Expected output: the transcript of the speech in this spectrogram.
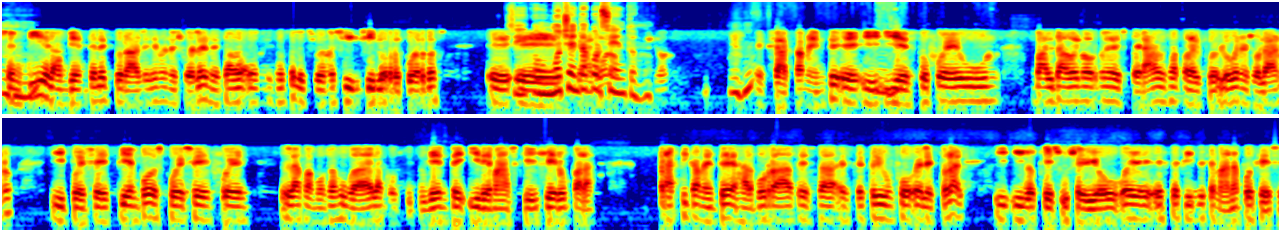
Sentí el ambiente electoral en Venezuela en, esa- en esas elecciones, si, si lo recuerdas. eh, Sí, con eh, un ganó 80%. la Exactamente, eh, y, y esto fue un baldado enorme de esperanza para el pueblo venezolano y pues eh, tiempo después fue la famosa jugada de la constituyente y demás que hicieron para prácticamente dejar borradas esta, este triunfo electoral y, y lo que sucedió eh, este fin de semana pues es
